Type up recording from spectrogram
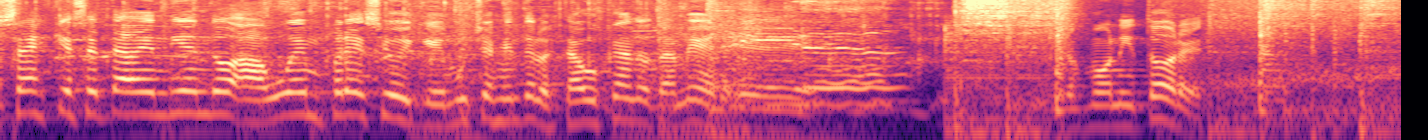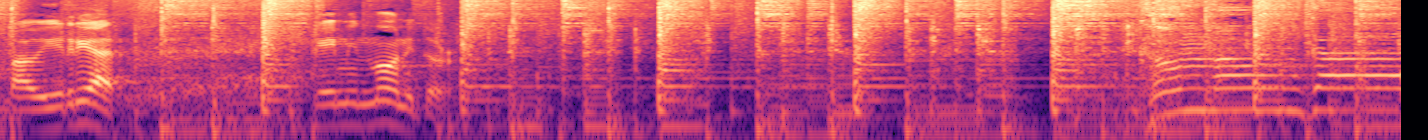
¿sabes qué se está vendiendo a buen precio y que mucha gente lo está buscando también? Los monitores para virrear. Gaming monitor. Come on, God,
